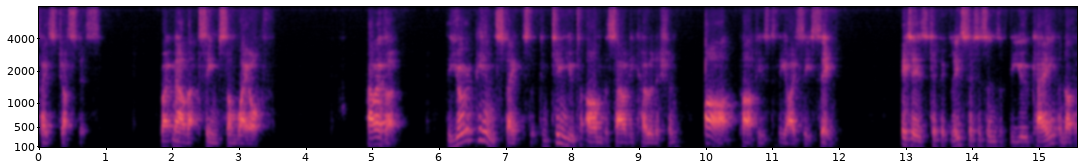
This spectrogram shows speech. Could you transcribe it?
face, justice. Right now, that seems some way off. However, the European states that continue to arm the Saudi coalition parties to the ICC. It is typically citizens of the UK and other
